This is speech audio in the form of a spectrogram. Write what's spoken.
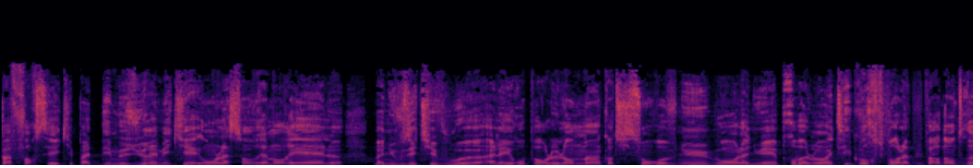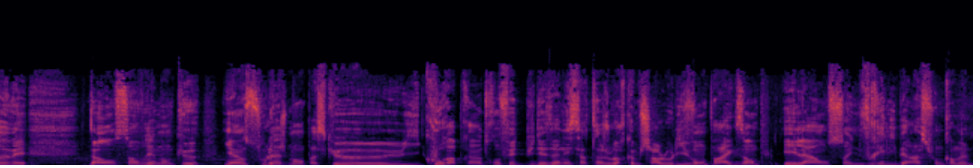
pas forcée, qui est pas démesurée, mais qui est, on la sent vraiment réelle. Manu, vous étiez vous euh, à l'aéroport le lendemain quand ils sont revenus. Bon, la nuit a probablement été courte pour la plupart d'entre eux, mais on sent vraiment qu'il y a un soulagement parce que ils courent après un trophée depuis des années. Certains joueurs comme Charles Olivon, par exemple, et là, on sent une vraie libération quand même.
